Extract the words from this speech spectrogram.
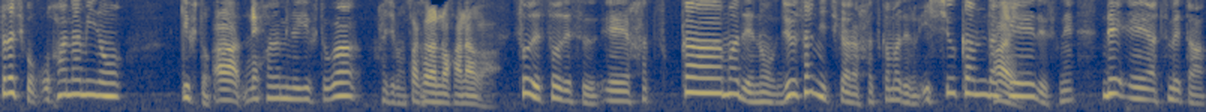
新しくお花見のギフト、おあね、花見のギフトが始まった。桜の花が。そうですそうです、えー、20日までの13日から20日までの1週間だけですね、で、えー集めた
